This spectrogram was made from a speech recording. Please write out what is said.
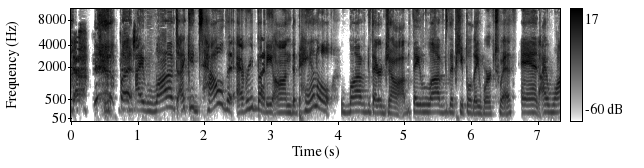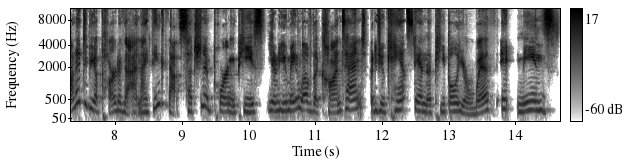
Yeah. but I loved, I could tell that everybody on the panel loved their job. They loved the people they worked with. And I wanted to be a part of that. And I think that's such an important piece. You know, you may love the content, but if you can't stand the people you're with, it means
